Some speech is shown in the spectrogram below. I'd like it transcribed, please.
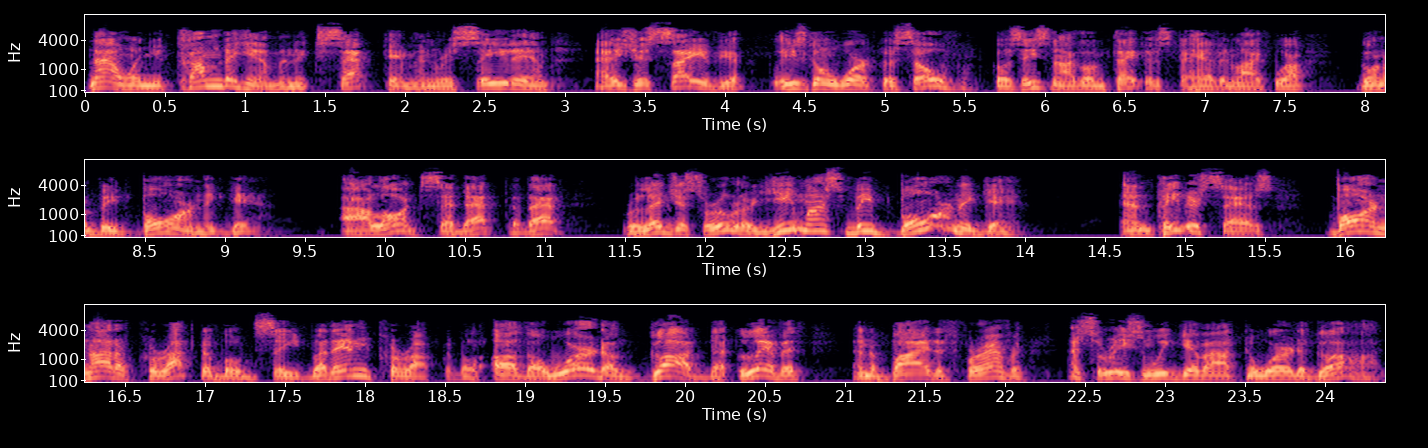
Now, when you come to Him and accept Him and receive Him as your Savior, He's going to work us over because He's not going to take us to heaven like we're going to be born again. Our Lord said that to that religious ruler, ye must be born again. And Peter says, born not of corruptible seed, but incorruptible, of the Word of God that liveth and abideth forever. That's the reason we give out the Word of God.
